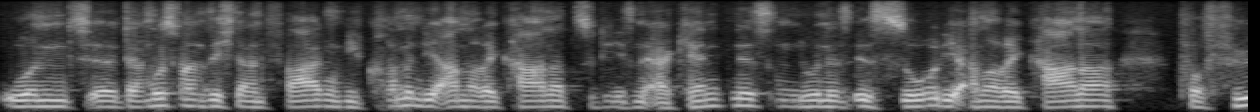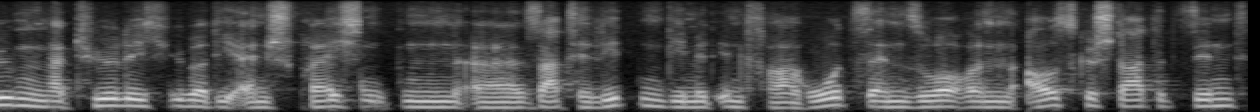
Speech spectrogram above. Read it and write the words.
und äh, da muss man sich dann fragen, wie kommen die Amerikaner zu diesen Erkenntnissen? Nun, es ist so, die Amerikaner verfügen natürlich über die entsprechenden äh, Satelliten, die mit Infrarotsensoren ausgestattet sind.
